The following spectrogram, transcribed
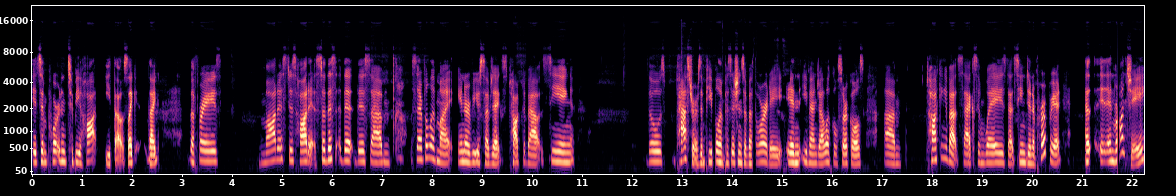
it's important to be hot ethos, like like the phrase modest is hottest. So this the, this um, several of my interview subjects talked about seeing those pastors and people in positions of authority in evangelical circles um, talking about sex in ways that seemed inappropriate uh, and raunchy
